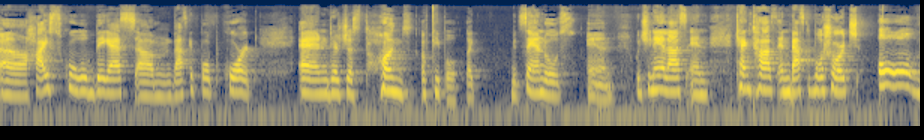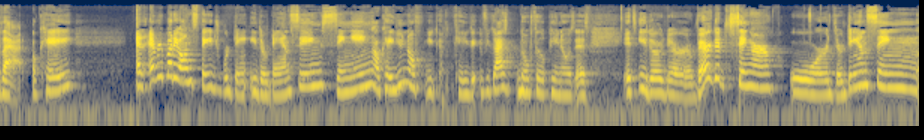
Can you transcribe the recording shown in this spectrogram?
a high school, big ass um, basketball court, and there's just tons of people like with sandals and with chinelas and tank tops and basketball shorts, all that, okay? And everybody on stage were either dancing, singing. Okay, you know, you, okay, you, if you guys know Filipinos, is it's either they're a very good singer or they're dancing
